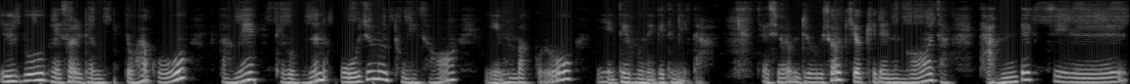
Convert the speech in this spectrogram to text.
일부 배설되기도 하고 그 다음에 대부분은 오줌을 통해서 예, 몸 밖으로 예, 내보내게 됩니다. 자, 여러분들 여기서 기억해야 되는 거, 자, 단백질의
